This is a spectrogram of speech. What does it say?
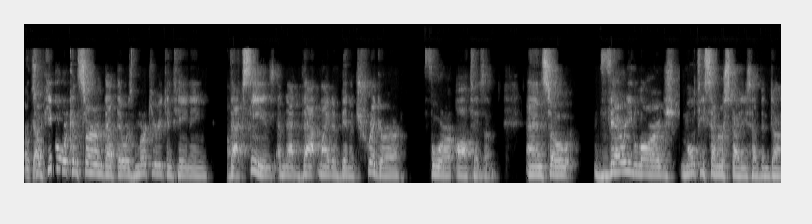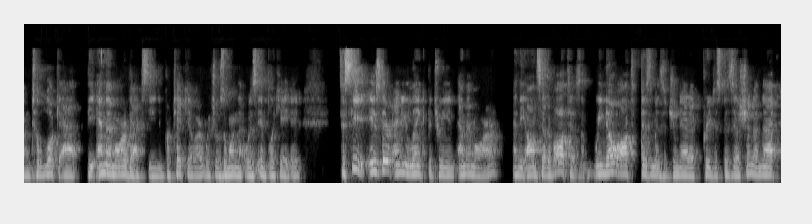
Okay. So people were concerned that there was mercury containing vaccines and that that might have been a trigger for autism. And so very large multi-center studies have been done to look at the MMR vaccine in particular, which was the one that was implicated, to see is there any link between MMR and the onset of autism. We know autism is a genetic predisposition and that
